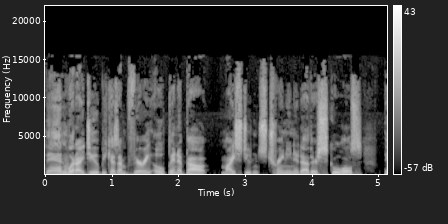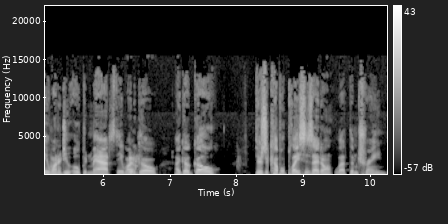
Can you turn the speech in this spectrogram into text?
Then, what I do, because I'm very open about my students training at other schools, they want to do open mats, they want Yeah. to go, I go, go. There's a couple places I don't let them train,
